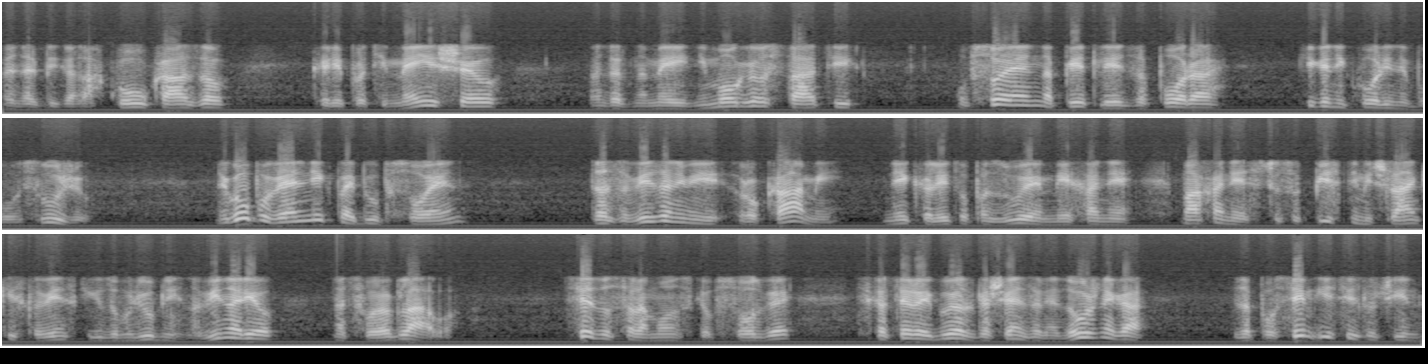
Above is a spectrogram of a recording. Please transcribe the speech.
vendar bi ga lahko ukazal, ker je proti meji šel, vendar na meji ni mogel ostati, obsojen na pet let zapora, ki ga nikoli ne bo odslužil. Njegov poveljnik pa je bil obsojen, da zavezanimi rokami nekaj let opazuje mehanje, mahanje s časopisnimi članki slovenskih domoljubnih novinarjev nad svojo glavo. Vse do salamonske obsodbe, s katero je bil razglašen za nedolžnega, za povsem isti zločin,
